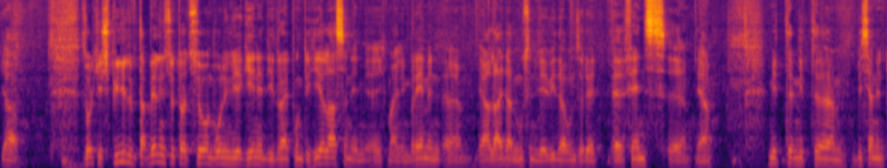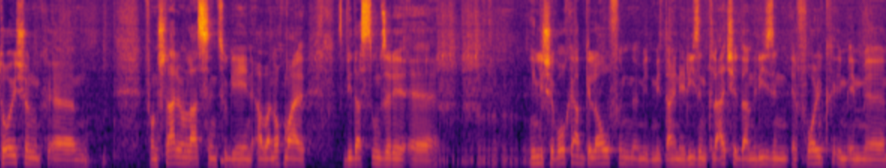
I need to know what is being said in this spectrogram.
ja, solche Spiel, Tabellensituation wollen wir gerne die drei Punkte hier lassen. Ich meine, in Bremen, äh, ja, leider müssen wir wieder unsere äh, Fans äh, ja, mit, mit ein äh, bisschen Enttäuschung äh, von Stadion lassen zu gehen. Aber nochmal, wie das unsere äh, englische Woche abgelaufen, mit, mit einer riesen Klatsche, dann riesen Erfolg im, im äh,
